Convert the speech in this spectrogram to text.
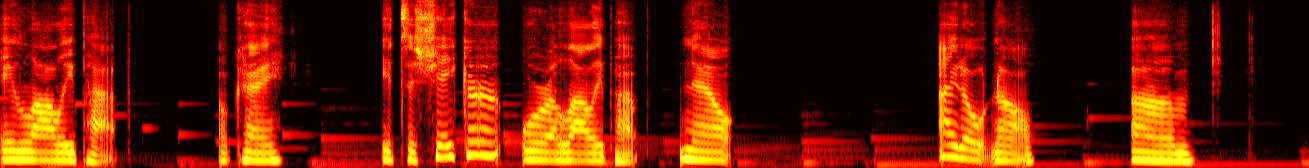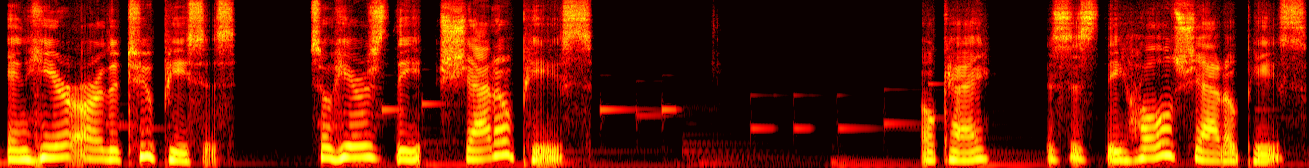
a lollipop. Okay. It's a shaker or a lollipop. Now, I don't know. Um, and here are the two pieces. So here's the shadow piece. Okay. This is the whole shadow piece.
